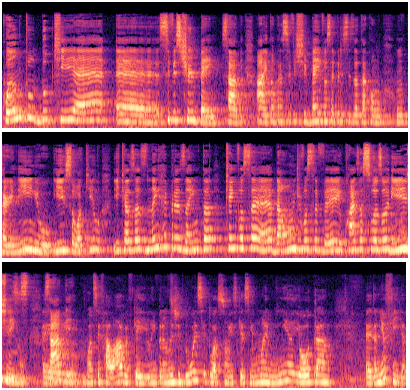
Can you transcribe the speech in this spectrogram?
quanto do que é, é, se vestir bem, sabe? Ah, então para se vestir bem você precisa estar tá com um terninho, isso ou aquilo, e que às vezes nem representa quem você é, da onde você veio, quais as suas origens. É, sabe? Enquanto você falava, eu fiquei lembrando de duas situações que assim, uma é minha e outra é da minha filha.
